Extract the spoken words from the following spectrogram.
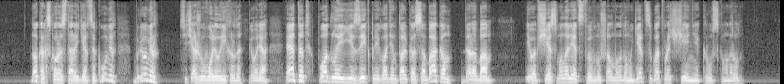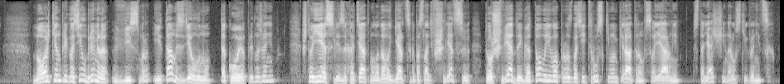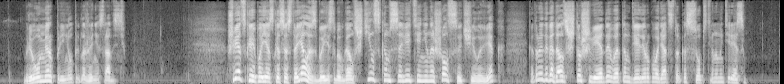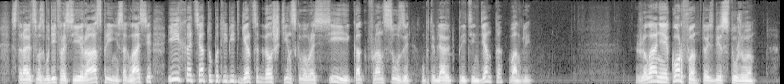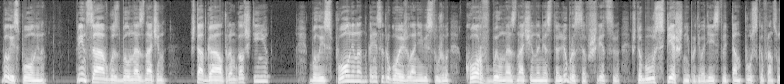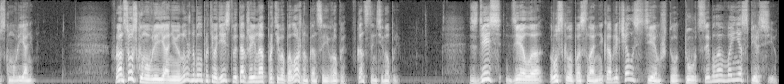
Но как скоро старый герцог умер, Брюмер сейчас же уволил Рихарда, говоря, «Этот подлый язык пригоден только собакам да рабам». И вообще с малолетства внушал молодому герцогу отвращение к русскому народу. Нолькин пригласил Брюмера в Висмар и там сделал ему такое предложение — что если захотят молодого герцога послать в Швецию, то шведы готовы его провозгласить русским императором в своей армии, стоящей на русских границах. Брюмер принял предложение с радостью. Шведская поездка состоялась бы, если бы в Галштинском совете не нашелся человек, который догадался, что шведы в этом деле руководят только собственным интересом стараются возбудить в России распри и несогласие и хотят употребить герцога Галштинского в России, как французы употребляют претендента в Англии. Желание Корфа, то есть Бестужева, было исполнено. Принц Август был назначен штатгалтером в Галштинию, было исполнено, наконец, и другое желание Бестужева. Корф был назначен на место Люброса в Швецию, чтобы успешнее противодействовать там прусско-французскому влиянию. Французскому влиянию нужно было противодействовать также и на противоположном конце Европы, в Константинополе. Здесь дело русского посланника облегчалось тем, что Турция была в войне с Персией.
